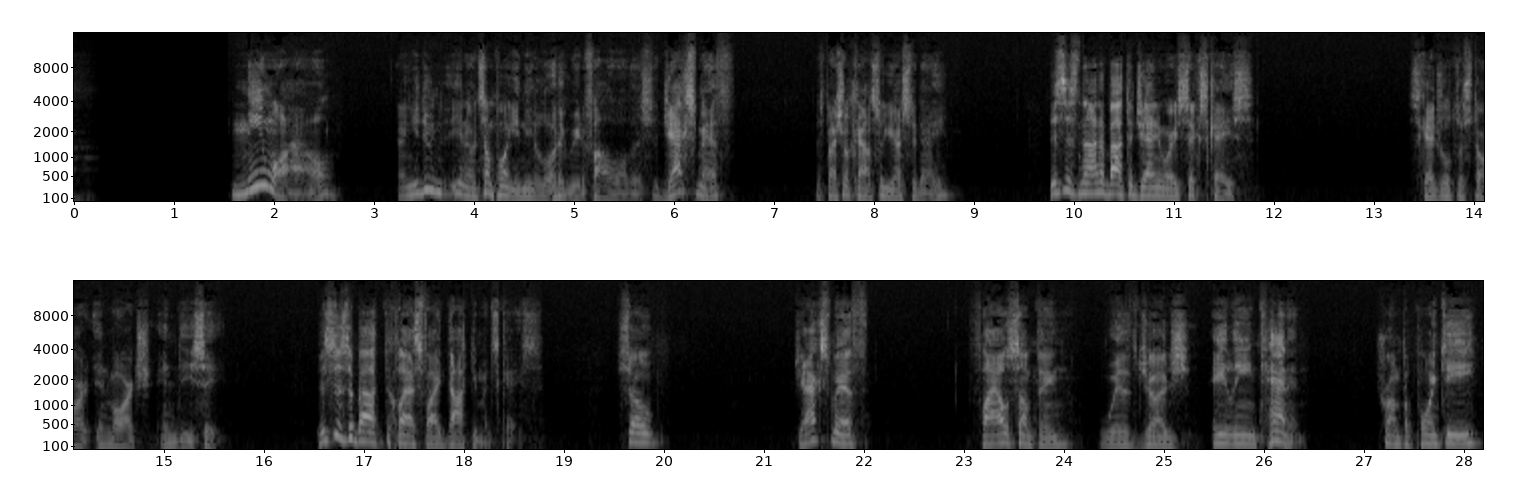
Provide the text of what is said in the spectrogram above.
Meanwhile, and you do, you know, at some point you need a law degree to follow all this. Jack Smith, the special counsel yesterday, this is not about the January 6th case scheduled to start in March in D.C. This is about the classified documents case. So, Jack Smith files something with Judge Aileen Cannon, Trump appointee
